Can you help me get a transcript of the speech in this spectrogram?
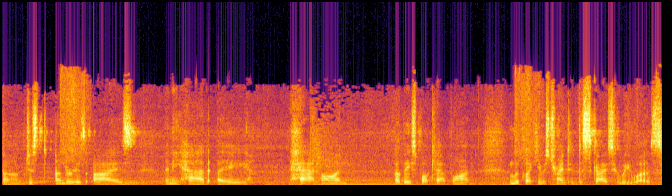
um, just under his eyes, and he had a hat on, a baseball cap on. It looked like he was trying to disguise who he was.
